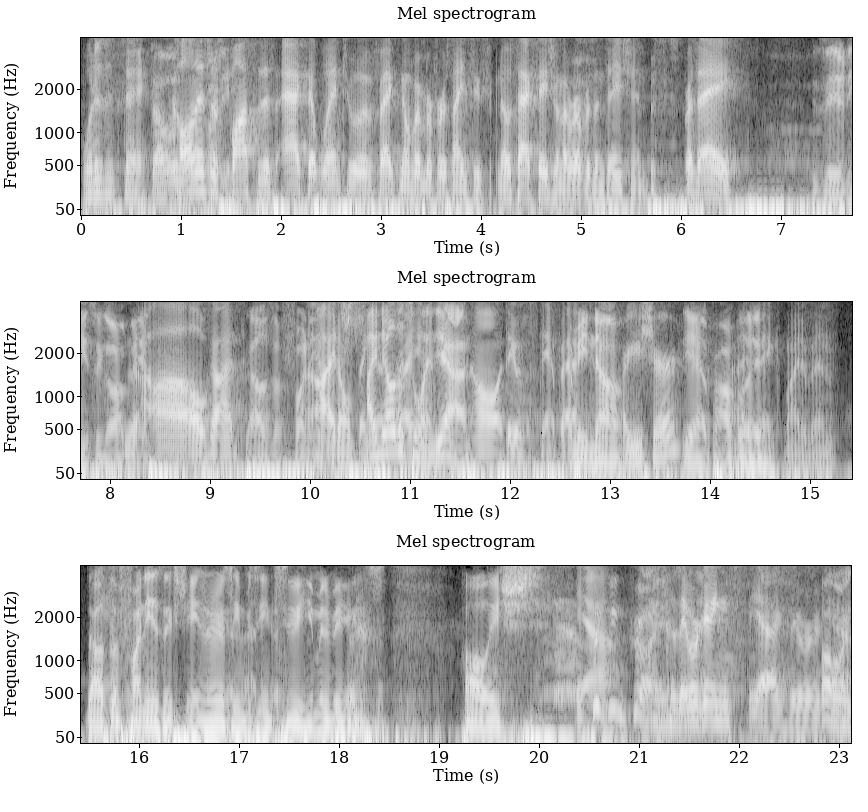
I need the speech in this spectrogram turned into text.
What does it say? That Colonists' funny- response to this act that went to effect November 1st, 1960. No taxation without representation. Press A. This video needs to go up, man. Uh, oh, God. that was a funny. I don't think I know that's this right. one. Yeah. No, I think it was a stamp act. I mean, no. Are you sure? Yeah, probably. I think it might have been. That was the funniest exchange I've ever seen between two human beings. Holy shit. Yeah. Because they were getting. Yeah, because they were. Oh yeah.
